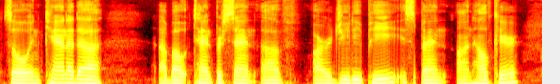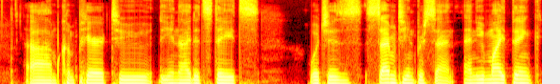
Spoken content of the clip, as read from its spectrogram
So in Canada, about 10% of our GDP is spent on healthcare, um, compared to the United States, which is 17%. And you might think,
